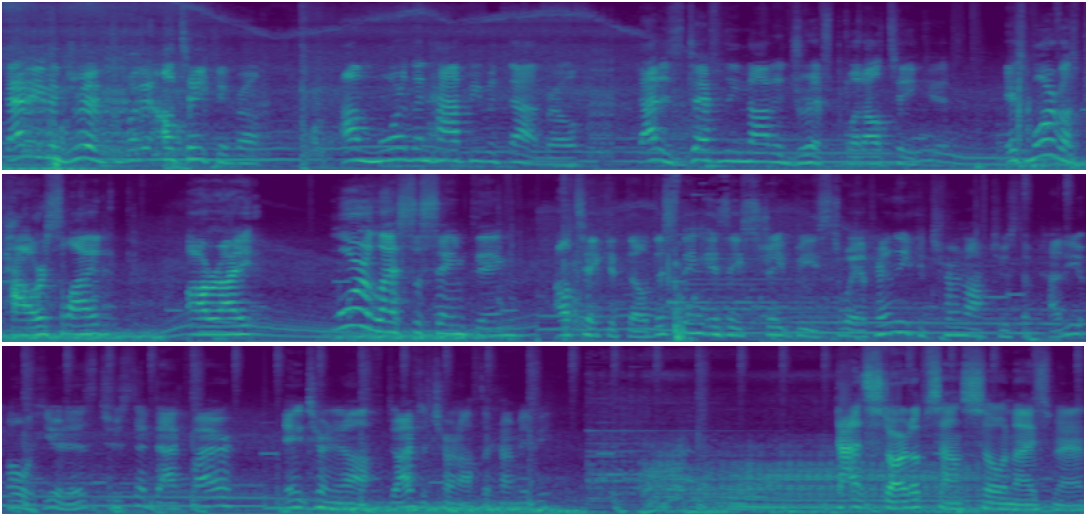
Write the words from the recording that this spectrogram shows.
that ain't a drift, but I'll take it, bro. I'm more than happy with that, bro. That is definitely not a drift, but I'll take it. It's more of a power slide. Alright. More or less the same thing. I'll take it, though. This thing is a straight beast. Wait, apparently you can turn off two-step. How do you... Oh, here it is. Two-step backfire. Ain't turning off. Do I have to turn off the car, maybe? That startup sounds so nice, man.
